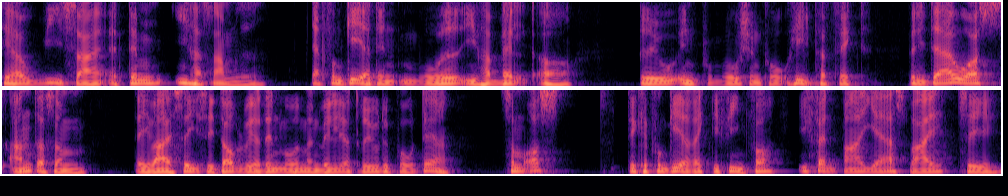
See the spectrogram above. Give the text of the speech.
det har jo vist sig, at dem, I har samlet, der fungerer den måde, I har valgt at drive en promotion på helt perfekt. Fordi der er jo også andre, som da I var i CCW, og den måde, man vælger at drive det på der, som også det kan fungere rigtig fint for. I fandt bare jeres vej til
